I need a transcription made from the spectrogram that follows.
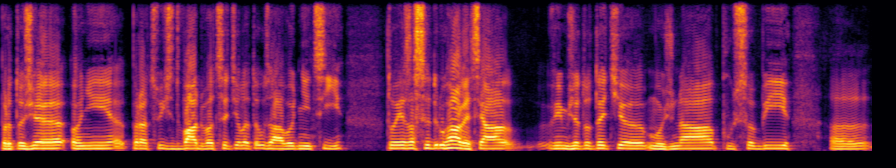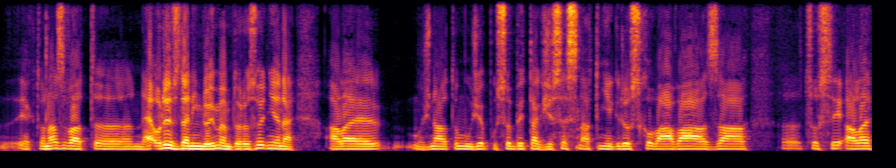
protože oni pracují s 22 letou závodnicí, to je zase druhá věc. Já vím, že to teď eh, možná působí, eh, jak to nazvat, eh, neodevzdaným dojmem, to rozhodně ne, ale možná to může působit tak, že se snad někdo schovává za co si, ale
